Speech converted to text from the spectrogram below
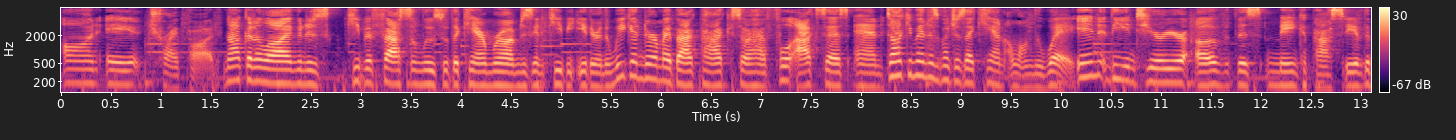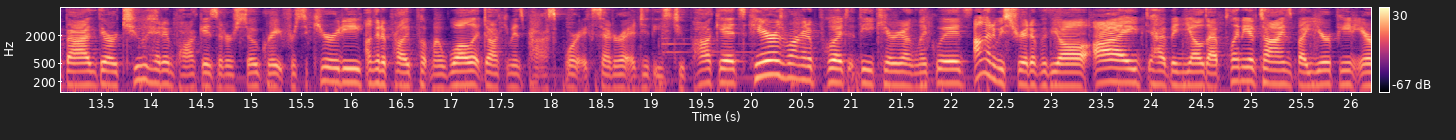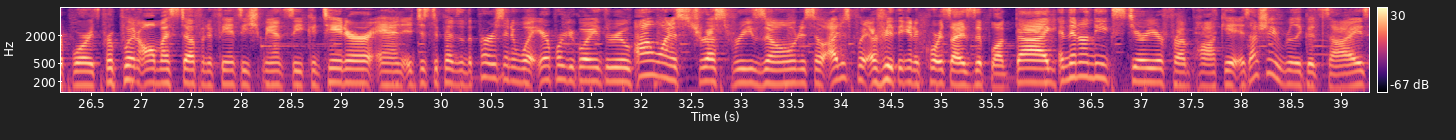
on a tripod. Not gonna lie, I'm gonna just keep it fast and loose with the camera. I'm just gonna keep it either in the weekender or my backpack so I have full access and document as much as I can along the way. In the interior of this main capacity of the bag, there are two hidden pockets that are so great for security. I'm gonna probably put my wallet, documents, passport, etc. into these two pockets. Here's where I'm gonna put the carry-on liquids. I'm gonna be straight up with y'all. I have been yelled at plenty of times by European airports for putting all my stuff in a fancy schmancy container and it just depends on the person and what airport you're going through. I want a stress-free zone, so I just put everything in a quart-sized Ziploc bag. And then on the exterior front pocket, it's actually a really good size.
